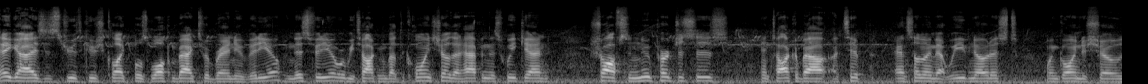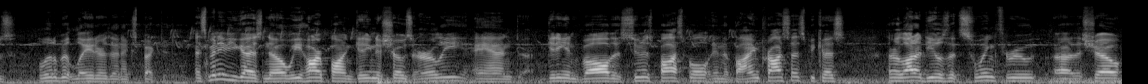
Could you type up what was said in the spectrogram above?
Hey guys, it's Acousha Collectibles. Welcome back to a brand new video. In this video, we'll be talking about the coin show that happened this weekend, show off some new purchases, and talk about a tip and something that we've noticed when going to shows a little bit later than expected. As many of you guys know, we harp on getting to shows early and getting involved as soon as possible in the buying process because there are a lot of deals that swing through uh, the show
